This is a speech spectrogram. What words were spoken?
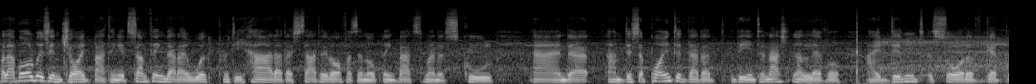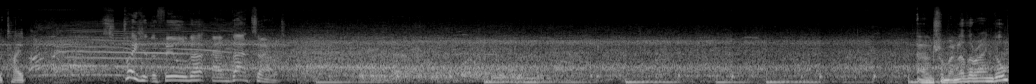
Well, I've always enjoyed batting. It's something that I worked pretty hard at. I started off as an opening batsman at school, and uh, I'm disappointed that at the international level, I didn't sort of get the type. Straight at the fielder, and that's out. And from another angle,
